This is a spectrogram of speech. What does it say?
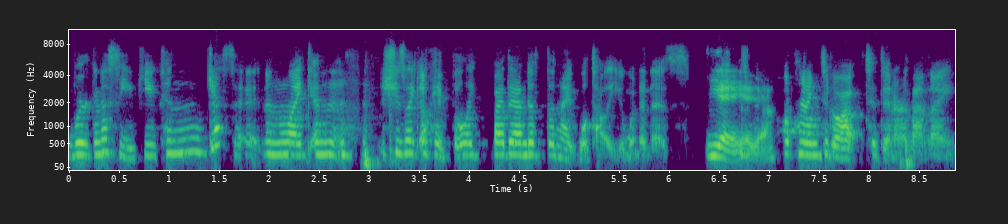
we're gonna see if you can guess it, and like, and she's like, okay, but like by the end of the night we'll tell you what it is. Yeah, yeah, yeah. We're planning to go out to dinner that night,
